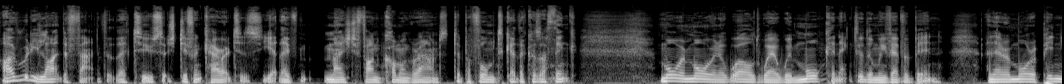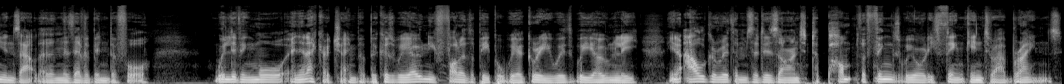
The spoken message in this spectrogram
I really like the fact that they're two such different characters, yet they've managed to find common ground to perform together. Because I think more and more in a world where we're more connected than we've ever been, and there are more opinions out there than there's ever been before we're living more in an echo chamber because we only follow the people we agree with. We only, you know, algorithms are designed to pump the things we already think into our brains.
